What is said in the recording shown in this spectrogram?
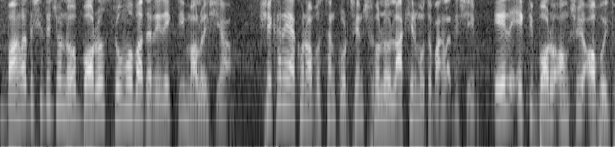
বাংলাদেশিদের জন্য বড় শ্রম বাজারের একটি মালয়েশিয়া। সেখানে এখন অবস্থান করছেন ষোলো লাখের মতো বাংলাদেশি। এর একটি বড় অংশই অবৈধ।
